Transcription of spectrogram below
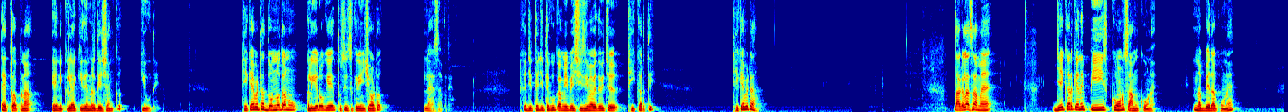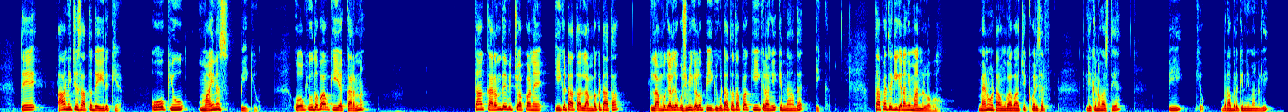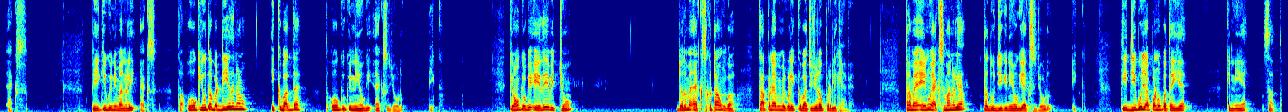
ਤੇ ਇੱਥੋਂ ਆਪਣਾ ਇਹ ਨਿਕਲਿਆ ਕਿਹਦੇ ਨਿਰਦੇਸ਼ਾਂਕ? Q ਦੇ। ਠੀਕ ਹੈ ਬੇਟਾ, ਦੋਨੋਂ ਤੁਹਾਨੂੰ ਕਲੀਅਰ ਹੋ ਗਏ, ਤੁਸੀਂ ਸਕਰੀਨਸ਼ਾਟ ਲੈ ਸਕਦੇ ਹੋ। ਠੀਕ ਹੈ ਜਿੱਥੇ ਜਿੱਥੇ ਕੋਈ ਕਮੀ ਪੇਸ਼ੀ ਸੀ ਮੈਂ ਇਹਦੇ ਵਿੱਚ ਠੀਕ ਕਰਤੀ। ਠੀਕ ਹੈ ਬੇਟਾ? ਤਾਂ ਅਗਲਾ ਸਮ ਹੈ ਜੇਕਰ ਕਹਿੰਦੇ P ਕੋਣ ਸਮਕੋਣ ਹੈ 90 ਦਾ ਕੋਣ ਹੈ, ਤੇ ਆ ਨੀਚੇ 7 ਦੇ ਹੀ ਰੱਖਿਆ OQ PQ OQ ਦਾ ਭਾਵ ਕੀ ਹੈ? ਕਰਨ। ਤਾਂ ਕਰਨ ਦੇ ਵਿੱਚੋਂ ਆਪਾਂ ਨੇ ਕੀ ਘਟਾਤਾ? ਲੰਬ ਘਟਾਤਾ। ਲੰਬ ਕਹਿ ਲਓ ਕੁਝ ਵੀ ਕਹਿ ਲਓ PQ ਘਟਾਤਾ ਤਾਂ ਆਪਾਂ ਕੀ ਕਰਾਂਗੇ? ਕਿੰਨਾ ਆਉਂਦਾ 1 ਤਾਂ ਆਪਾਂ ਇੱਥੇ ਕੀ ਕਰਾਂਗੇ? ਮੰਨ ਲਵੋ ਮੈਂ ਇਹਨੂੰ ਹਟਾਉਂਗਾ ਬਾਅਦ ਚ, ਇੱਕ ਵਾਰੀ ਸਿਰਫ ਲਿਖਣ ਵਾਸਤੇ ਹੈ। PQ ਬਰਾਬਰ ਕਿੰਨੀ ਮੰਨ ਲਈ? X. PQ ਕਿੰਨੀ ਮੰਨ ਲਈ? X. ਤਾਂ ਉਹ OQ ਤਾਂ ਵੱਡੀ ਹੈ ਇਹਦੇ ਨਾਲੋਂ? ਇੱਕ ਵੱਧ ਹੈ। ਤਾਂ ਉਹ OQ ਕਿੰਨੀ ਹੋਗੀ x ਜੋੜ 1 ਕਿਉਂ? ਕਿਉਂਕਿ ਇਹਦੇ ਵਿੱਚੋਂ ਜਦੋਂ ਮੈਂ x ਘਟਾਉਂਗਾ, ਤਾਂ ਆਪਣੇ ਆਪ ਹੀ ਮੇਰੇ ਕੋਲ ਇੱਕ ਬਚ ਜਿਹੜਾ ਉੱਪਰ ਲਿਖਿਆ ਹੋਇਆ ਤਾਂ ਮੈਂ ਇਹਨੂੰ x ਮੰਨ ਲਿਆ, ਤਾਂ ਦੂਜੀ ਕਿੰਨੀ ਹੋਗੀ x ਜੋੜ 1 ਤੀਜੀ ਭੁਜ ਆਪਾਂ ਨੂੰ ਪਤਾ ਹੀ ਹੈ ਕਿੰਨੀ ਹੈ? 7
